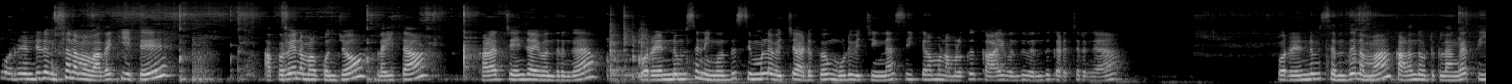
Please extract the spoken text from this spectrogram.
ஒரு ரெண்டு நிமிஷம் நம்ம வதக்கிட்டு அப்போவே நம்ம கொஞ்சம் லைட்டாக கலர் சேஞ்ச் ஆகி வந்துருங்க. ஒரு ரெண்டு நிமிஷம் நீங்கள் வந்து சிம்மில் வச்சு அடுப்பை மூடி வச்சிங்கன்னா சீக்கிரமாக நம்மளுக்கு காய் வந்து வெந்து கிடச்சிருங்க. ஒரு ரெண்டு நிமிஷம் இருந்து நம்ம கலந்து விட்டுக்கலாங்க. தீ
